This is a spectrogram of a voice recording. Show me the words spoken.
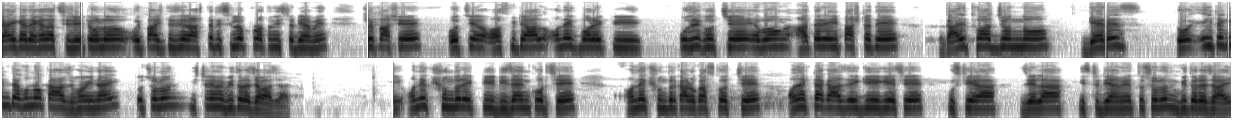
জায়গা দেখা যাচ্ছে যেটা হলো ওই পাশ দিয়ে যে রাস্তাটি ছিল পুরাতন স্টেডিয়ামে, সেই পাশে হচ্ছে হসপিটাল অনেক বড় একটি প্রজেক্ট হচ্ছে এবং হাতের এই পাশটাতে গাড়ি থোয়ার জন্য গ্যারেজ তো এইটা কিন্তু এখনও কাজ হয় নাই। তো চলুন স্টেডিয়ামের ভিতরে যাওয়া যাক। অনেক সুন্দর একটি ডিজাইন করছে, অনেক সুন্দর কারুকাজ করছে, অনেকটা কাজ এগিয়ে গিয়েছে কুষ্টিয়া জেলা স্টেডিয়ামে। তো চলুন ভিতরে যাই।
